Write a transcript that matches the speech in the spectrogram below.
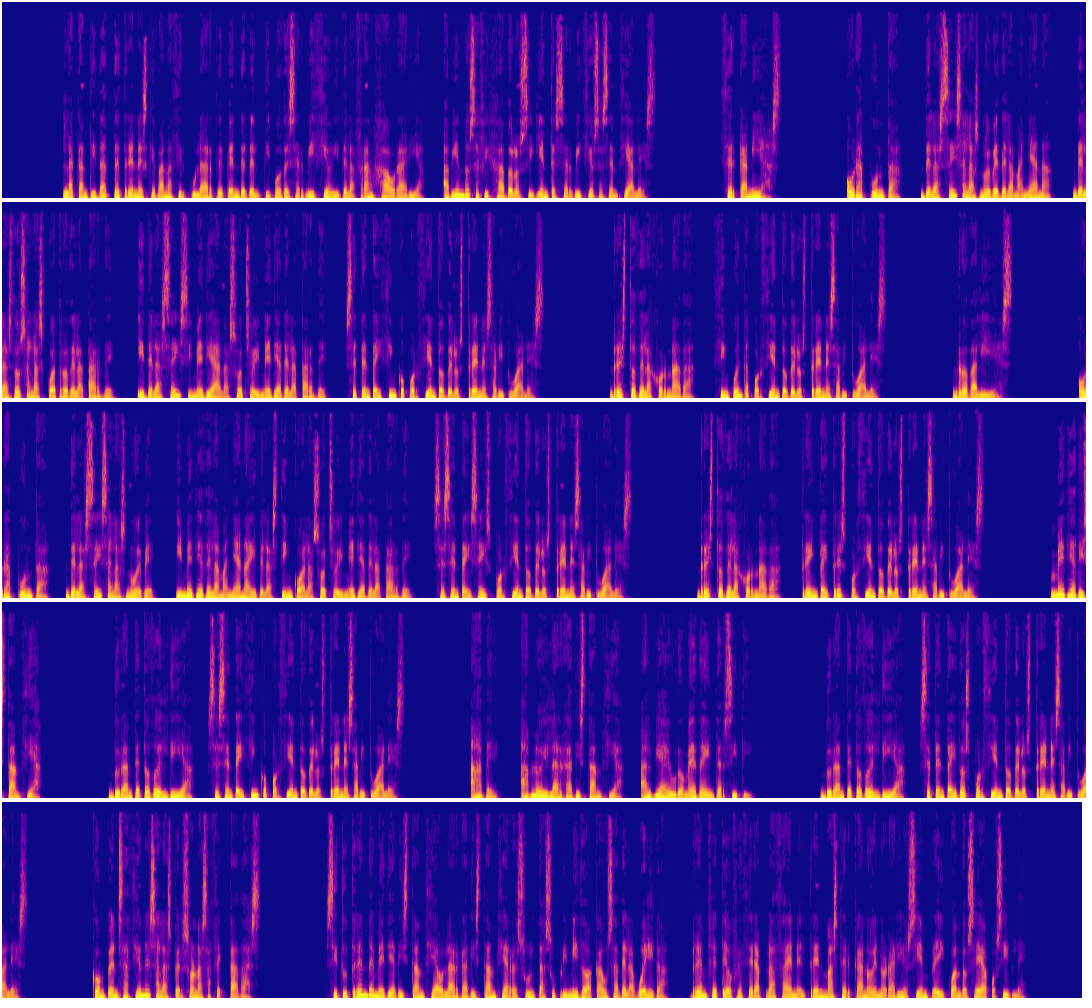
La cantidad de trenes que van a circular depende del tipo de servicio y de la franja horaria, habiéndose fijado los siguientes servicios esenciales. Cercanías. Hora punta, de las 6 a las 9 de la mañana, de las 2 a las 4 de la tarde, y de las seis y media a las ocho y media de la tarde, 75% de los trenes habituales. Resto de la jornada, 50% de los trenes habituales. Rodalíes. Hora punta, de las 6 a las 9 y media de la mañana y de las 5 a las ocho y media de la tarde, 66% de los trenes habituales. Resto de la jornada, 33% de los trenes habituales. Media distancia. Durante todo el día, 65% de los trenes habituales. AVE, hablo y larga distancia, Albia Euromed e Intercity. Durante todo el día, 72% de los trenes habituales. Compensaciones a las personas afectadas. Si tu tren de media distancia o larga distancia resulta suprimido a causa de la huelga, Renfe te ofrecerá plaza en el tren más cercano en horario siempre y cuando sea posible.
